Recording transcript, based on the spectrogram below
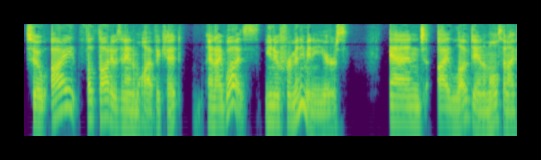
So, I thought I was an animal advocate, and I was, you know, for many, many years. And I loved animals and I,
